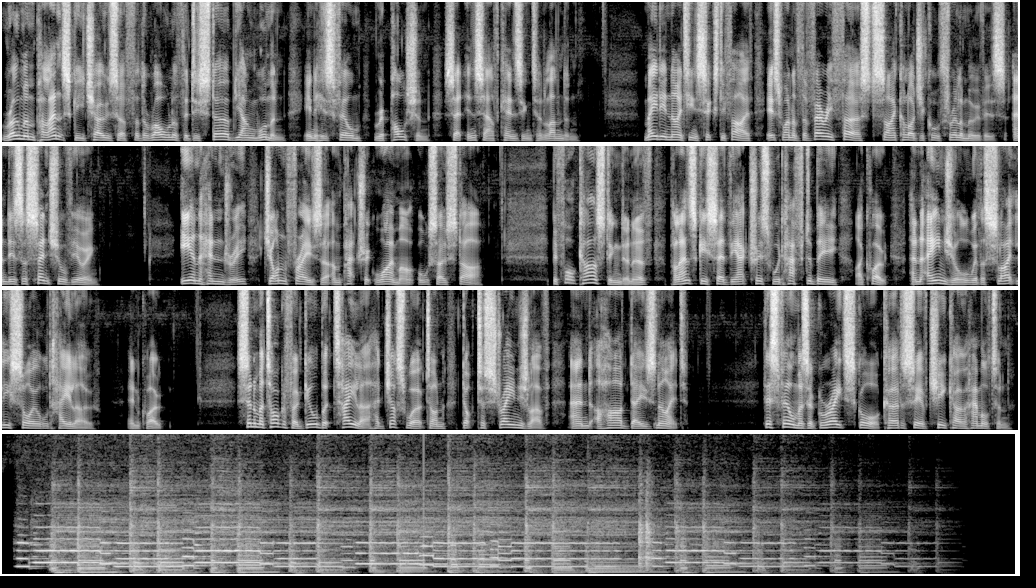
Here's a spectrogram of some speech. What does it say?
Roman Polanski chose her for the role of the disturbed young woman in his film Repulsion, set in South Kensington, London. Made in 1965, it's one of the very first psychological thriller movies and is essential viewing. Ian Hendry, John Fraser, and Patrick Wymark also star. Before casting Deneuve, Polanski said the actress would have to be, I quote, an angel with a slightly soiled halo, end quote. Cinematographer Gilbert Taylor had just worked on Doctor Strangelove and A Hard Day's Night. This film has a great score courtesy of Chico Hamilton.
